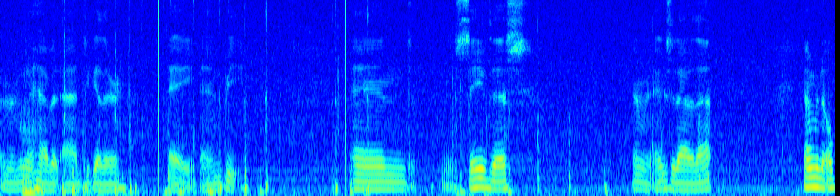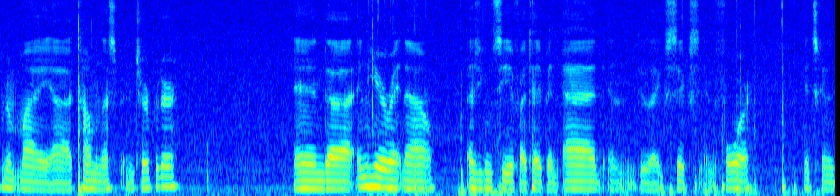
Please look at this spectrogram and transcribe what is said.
and then we're going to have it add together A and B. And save this, and I'm going to exit out of that. Now I'm going to open up my uh, Common Lisp interpreter and uh, in here right now as you can see if I type in add and do like 6 and 4 it's going to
